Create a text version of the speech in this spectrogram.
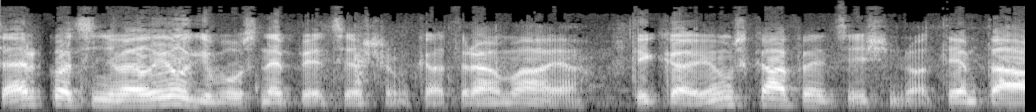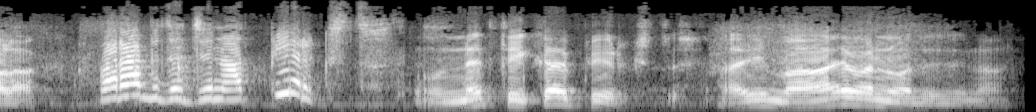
Sērkociņi vēl ilgi būs nepieciešami katrā mājā, tikai jums kāpēcīši no tiem tālāk. Var apdedzināt pirkstus. Un ne tikai pirkstus, arī māju var nodedzināt.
